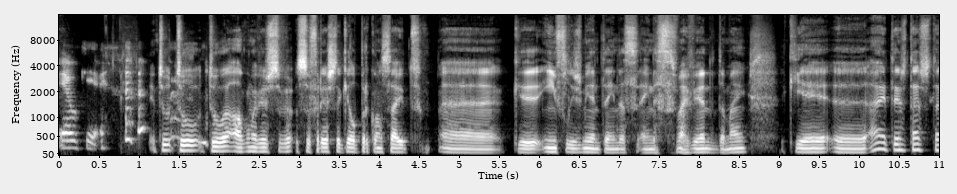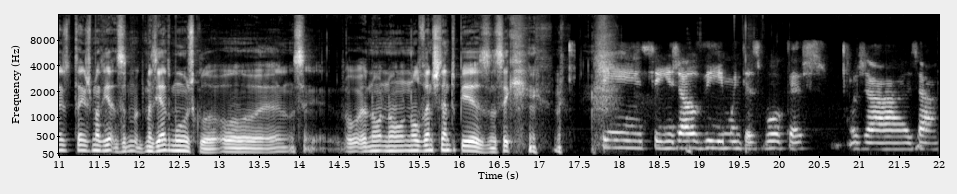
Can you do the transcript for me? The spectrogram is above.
é o que é. Tu, tu, tu alguma vez sofreste aquele preconceito uh, que infelizmente ainda se, ainda se vai vendo também, que é uh, ah, tens, tens, tens, tens demasiado músculo, ou, uh, ou não, não, não levantes tanto peso, não sei o quê. Sim, sim, já ouvi muitas bocas, já, já.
